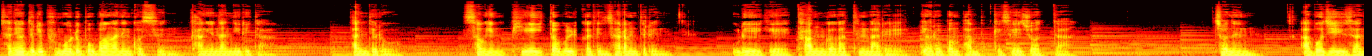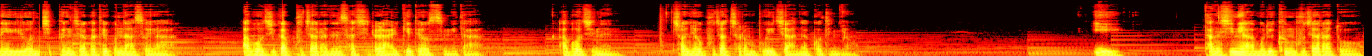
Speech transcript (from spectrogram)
자녀들이 부모를 모방하는 것은 당연한 일이다. 반대로 성인 PAW가 된 사람들은 우리에게 다음과 같은 말을 여러 번 반복해서 해주었다. 저는 아버지 유산의 유언 집행자가 되고 나서야 아버지가 부자라는 사실을 알게 되었습니다. 아버지는 전혀 부자처럼 보이지 않았거든요. 2. 당신이 아무리 큰 부자라도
